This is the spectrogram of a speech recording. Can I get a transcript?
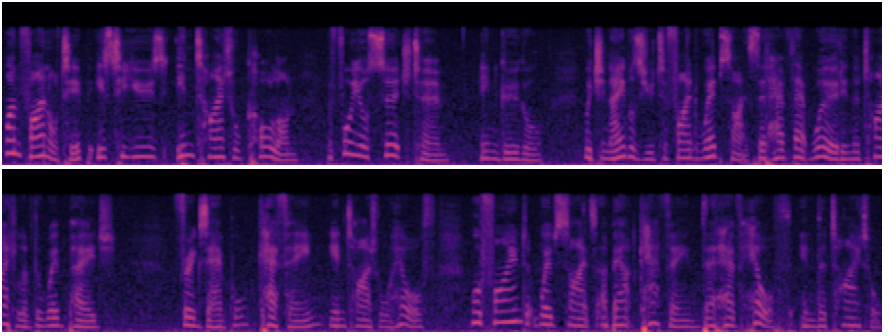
One final tip is to use in title colon before your search term in Google, which enables you to find websites that have that word in the title of the web page. For example, caffeine in title health will find websites about caffeine that have health in the title.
